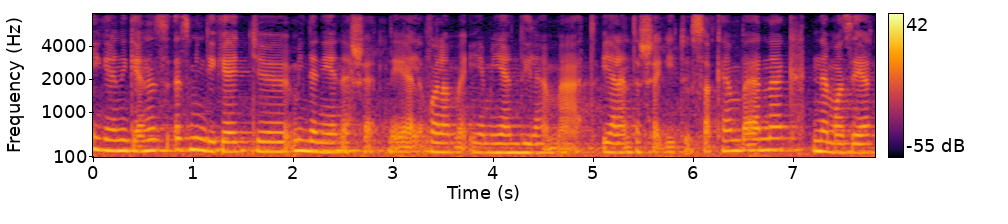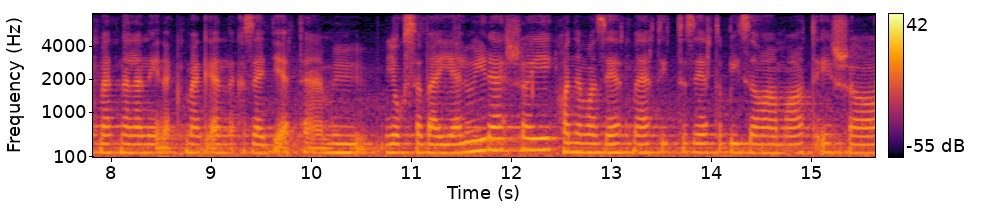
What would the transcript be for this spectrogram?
Igen, igen, ez, ez mindig egy, minden ilyen esetnél valamilyen dilemmát jelent a segítő szakembernek, nem azért, mert ne lennének meg ennek az egyértelmű jogszabályi előírásai, hanem azért, mert itt azért a bizalmat és a,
